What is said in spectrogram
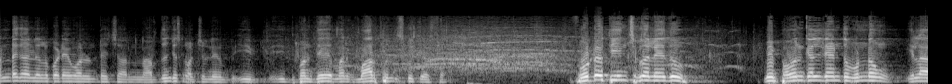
అండగా నిలబడే వాళ్ళు ఉంటే చాలు. అర్థం చేసుకోవచ్చు నేను మన దే మనకు మార్పులు తీసుకొచ్చేస్తాను ఫోటో తీయించుకోలేదు. మేము పవన్ కళ్యాణ్తో ఉండం. ఇలా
